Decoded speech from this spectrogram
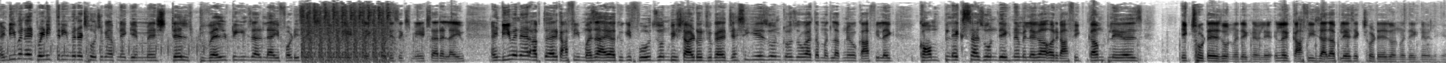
एंड इवन है 23 मिनट्स हो चुके हैं अपने गेम में। Still 12 teams are live 46 teammates like 46 mates are live and even यार अब तो यार काफ़ी मज़ा आएगा क्योंकि फोर्थ जोन भी स्टार्ट हो चुका है। जैसे ये जोन क्लोज होगा तब मतलब अपने को काफ़ी लाइक कॉम्प्लेक्स सा जोन देखने मिलेगा और काफ़ी कम प्लेयर्स एक छोटे जोन में देखने मिलेंगे मतलब काफ़ी ज़्यादा प्लेयर्स एक छोटे जोन में देखने मिलेंगे।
